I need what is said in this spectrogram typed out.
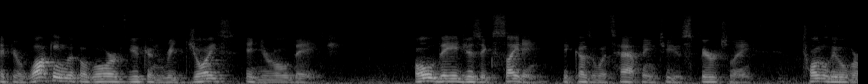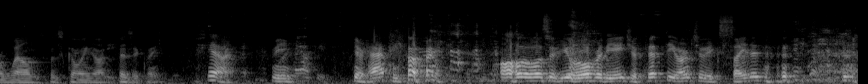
If you're walking with the Lord, you can rejoice in your old age. Old age is exciting because of what's happening to you spiritually. Totally overwhelms what's going on physically. Yeah, I mean, happy. you're happy, all right? All those of you who are over the age of 50, aren't you excited?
